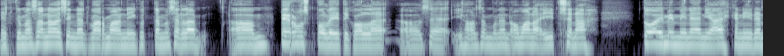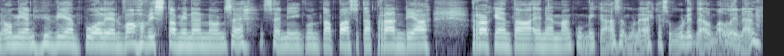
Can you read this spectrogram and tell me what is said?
että kyllä mä sanoisin, että varmaan niin kuin tämmöiselle ähm, peruspoliitikolle äh, se ihan semmoinen omana itsenä toimiminen ja ehkä niiden omien hyvien puolien vahvistaminen on se, se niin kuin tapa sitä brändiä rakentaa enemmän kuin mikään semmoinen ehkä suunnitelmallinen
